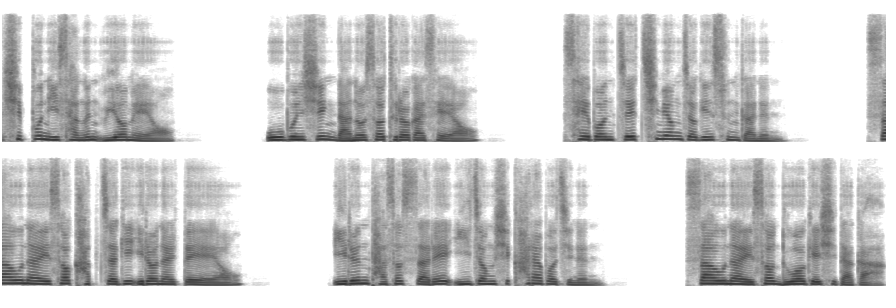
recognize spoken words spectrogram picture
10분 이상은 위험해요. 5분씩 나눠서 들어가세요. 세 번째 치명적인 순간은 사우나에서 갑자기 일어날 때예요. 75살의 이정식 할아버지는 사우나에서 누워 계시다가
